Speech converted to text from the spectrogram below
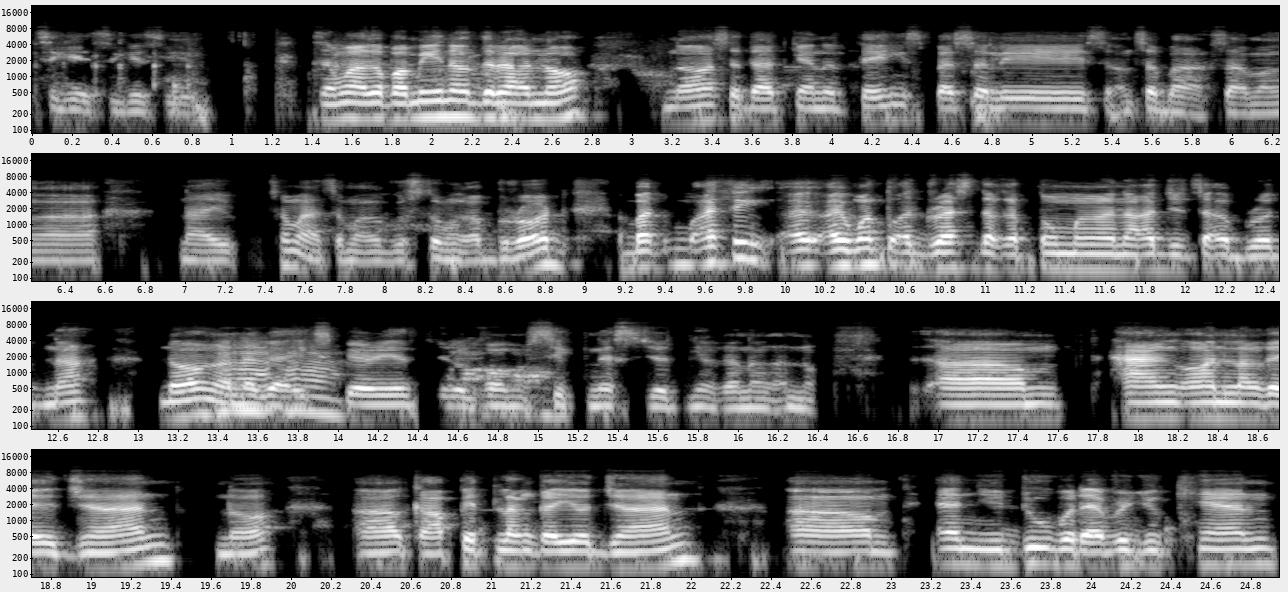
Sige, sige, sige. Sa mga kapaminaw dira no, no, sa that kind of thing, especially sa sa ba, sa mga na sa mga, sa mga gusto mga abroad. But I think I, I want to address the katong mga naa jud sa abroad na, no, nga Mm, mm. naga-experience yung homesickness jud nga kanang ano. Um, hang on lang kayo diyan, no? Ah, kapit lang kayo diyan. Um, and you do whatever you can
